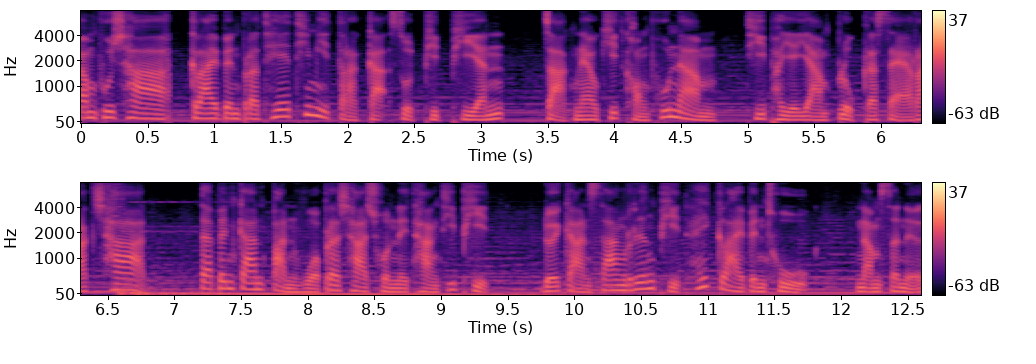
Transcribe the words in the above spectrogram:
กัมพูชากลายเป็นประเทศที่มีตรรกะสุดผิดเพี้ยน จากแนวคิดของผู้นำที่พยายามปลุกกระแสรักชาติ แต่เป็นการปั่นหัวประชาชนในทางที่ผิด โดยการสร้างเรื่องผิดให้กลายเป็นถูกนำเสนอ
